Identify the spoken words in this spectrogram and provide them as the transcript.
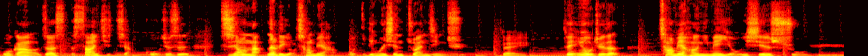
我刚刚在上一集讲过，就是只要那那里有唱片行，我一定会先钻进去。对。对，因为我觉得唱片行里面有一些属于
